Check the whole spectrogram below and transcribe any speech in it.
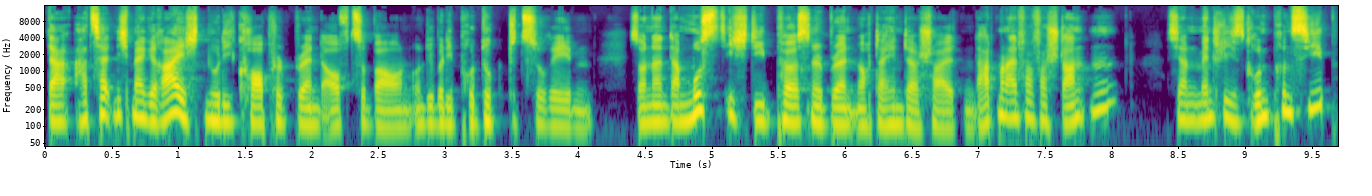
Da hat es halt nicht mehr gereicht, nur die Corporate Brand aufzubauen und über die Produkte zu reden, sondern da musste ich die Personal Brand noch dahinter schalten. Da hat man einfach verstanden, ist ja ein menschliches Grundprinzip.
